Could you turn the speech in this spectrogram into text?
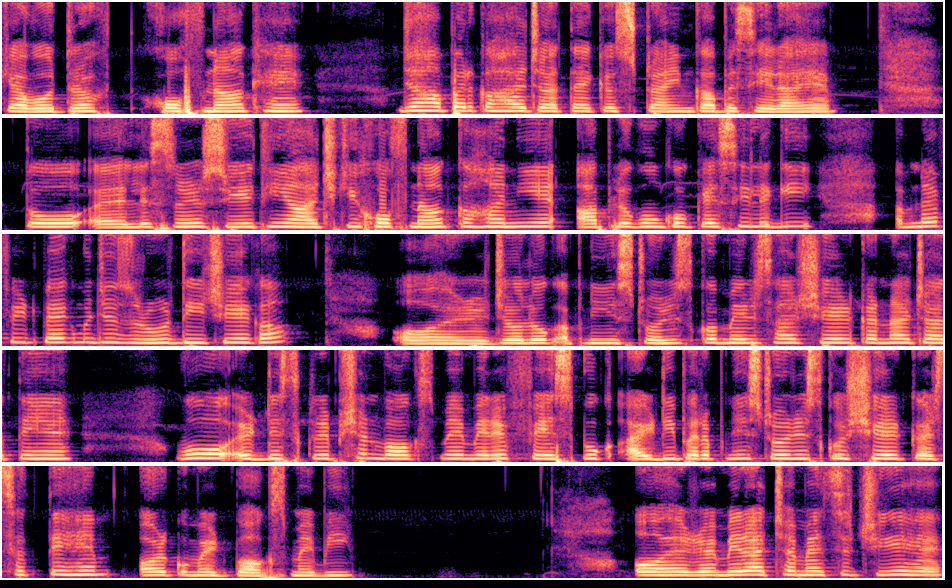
क्या वो दरख्त खौफनाक हैं? जहाँ पर कहा जाता है कि उस टाइम का बसेरा है। तो लिसनर्स ये थी आज की खौफनाक कहानियाँ आप लोगों को कैसी लगी? अपना फ़ीडबैक मुझे ज़रूर दीजिएगा। और जो लोग अपनी स्टोरीज़ को मेरे साथ शेयर करना चाहते हैं, वो डिस्क्रिप्शन बॉक्स में मेरे फेसबुक आईडी पर अपनी स्टोरीज़ को शेयर कर सकते हैं और कमेंट बॉक्स में भी। और मेरा अच्छा मैसेज ये है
